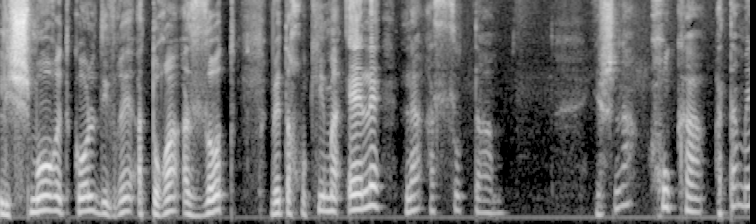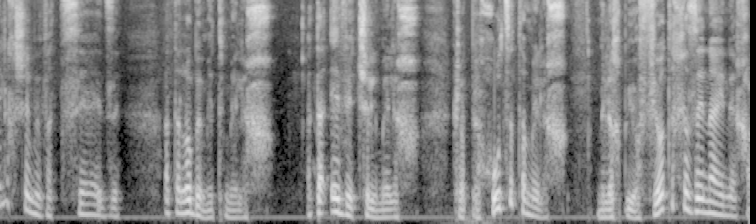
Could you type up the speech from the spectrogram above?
לשמור את כל דברי התורה הזאת ואת החוקים האלה, לעשותם. ישנה חוקה, אתה מלך שמבצע את זה, אתה לא באמת מלך. אתה עבד של מלך. כלפי חוץ אתה מלך. מלך ביופיות החזינה עיניך.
